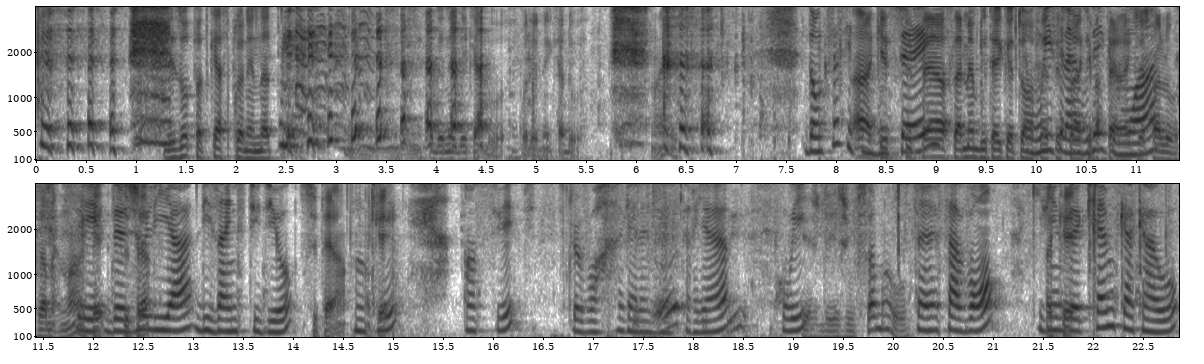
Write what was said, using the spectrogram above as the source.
que- Les autres podcasts, prenez note. Il faut donner des cadeaux. Il faut donner des cadeaux. Ouais. Donc, ça, c'est Ah, une OK, bouteille. super. C'est la même bouteille que toi, en fait. oui, c'est la même bouteille que moi. Je. C'est de super. Jolia Design Studio. Super. OK. Ensuite, tu peux voir regarde à l'intérieur. Oui. Je l'ai- J'ouvre ça, moi. C'est un savon qui vient de crème cacao.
